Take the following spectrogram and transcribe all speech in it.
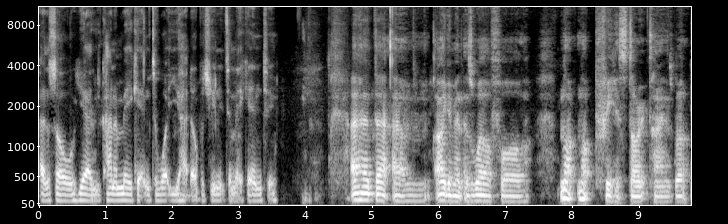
And so, yeah, you kind of make it into what you had the opportunity to make it into. I heard that um, argument as well for not not prehistoric times, but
